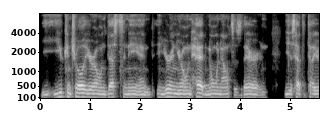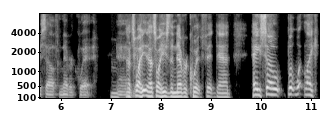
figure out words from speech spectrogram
you, you control your own destiny and, and you're in your own head. No one else is there. And you just have to tell yourself, never quit. Hmm. And, that's why that's why he's the never quit fit dad. Hey, so but what like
